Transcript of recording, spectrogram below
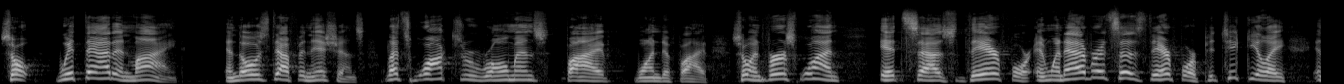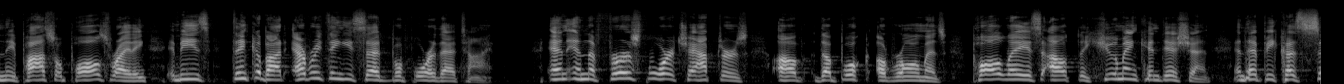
So, with that in mind, and those definitions. Let's walk through Romans 5 1 to 5. So in verse 1, it says therefore. And whenever it says therefore, particularly in the Apostle Paul's writing, it means think about everything he said before that time. And in the first four chapters of the book of Romans, Paul lays out the human condition and that because,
